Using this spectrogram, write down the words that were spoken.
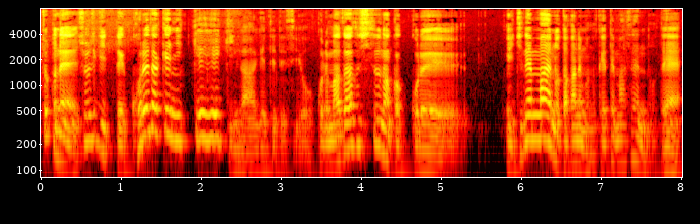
ちょっとね、正直言って、これだけ日経平均が上げてですよ。これ、マザーズ指数なんかこれ、1年前の高値も抜けてませんので、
